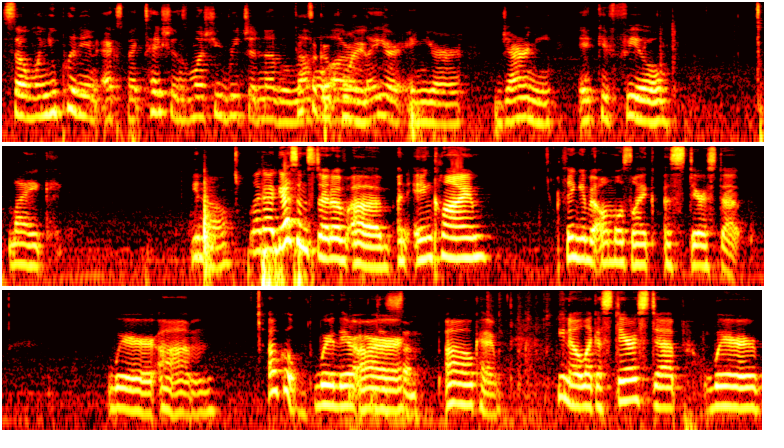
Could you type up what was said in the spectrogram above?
So when you put in expectations, once you reach another level or point. layer in your journey, it could feel like you know like i guess instead of uh, an incline think of it almost like a stair step where um oh cool where there are oh okay you know like a stair step where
